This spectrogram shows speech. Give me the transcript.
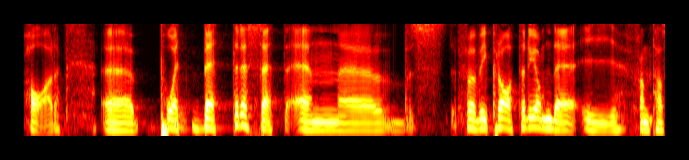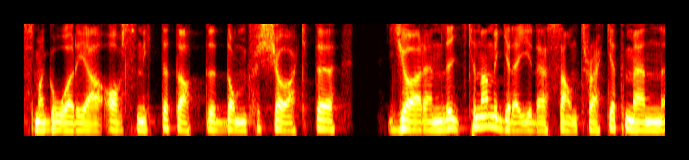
har. Eh, på ett bättre sätt än, eh, för vi pratade ju om det i Fantasmagoria-avsnittet, att de försökte göra en liknande grej i det soundtracket, men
